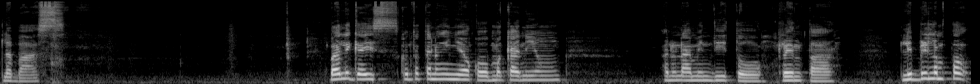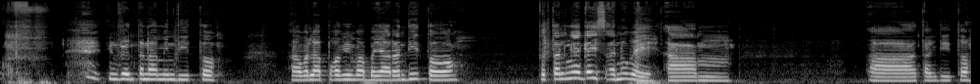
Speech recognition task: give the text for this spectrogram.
labas. Bali guys, kung tatanungin niyo ako magkano yung ano namin dito, renta, libre lang po. yung renta namin dito. Ah, wala po kami babayaran dito. Total nga guys, ano eh, um, ah, tag dito.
